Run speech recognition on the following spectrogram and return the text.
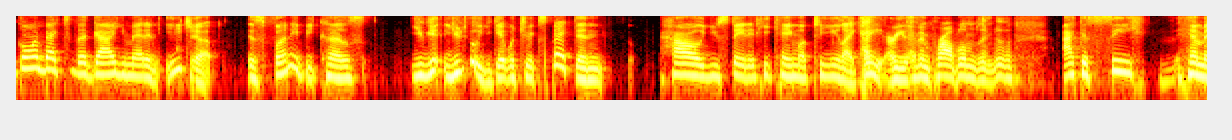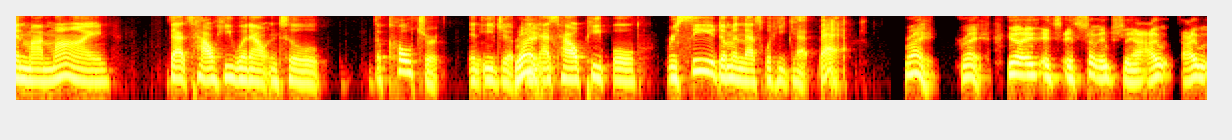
going back to the guy you met in Egypt is funny because you get you do you get what you expect, and how you stated he came up to you like, "Hey, are you having problems?" And I could see him in my mind. That's how he went out into the culture in Egypt, right. and that's how people received him, and that's what he got back. Right, right. You know, it, it's it's so interesting. I I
